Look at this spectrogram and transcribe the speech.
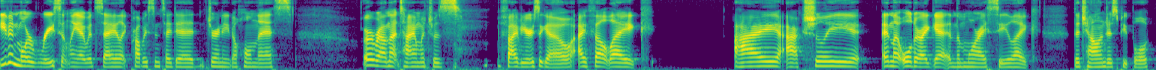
even more recently, I would say, like probably since I did Journey to Wholeness or around that time, which was five years ago, I felt like I actually, and the older I get and the more I see like the challenges people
